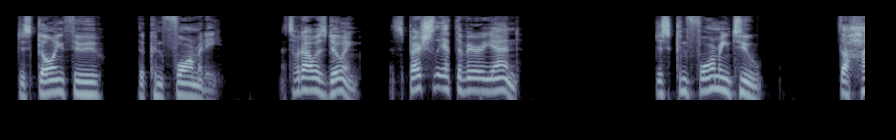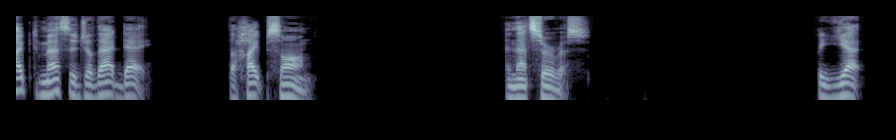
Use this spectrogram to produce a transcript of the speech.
just going through the conformity. That's what I was doing, especially at the very end. Just conforming to the hyped message of that day, the hype song, and that service. But yet,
